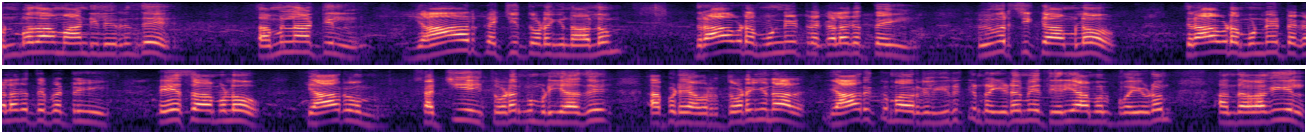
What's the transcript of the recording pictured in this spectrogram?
ஒன்பதாம் ஆண்டிலிருந்து தமிழ்நாட்டில் யார் கட்சி தொடங்கினாலும் திராவிட முன்னேற்ற கழகத்தை விமர்சிக்காமலோ திராவிட முன்னேற்ற கழகத்தை பற்றி பேசாமலோ யாரும் கட்சியை தொடங்க முடியாது. அப்படி அவர் தொடங்கினால் யாருக்கும் அவர்கள் இருக்கின்ற இடமே தெரியாமல் போய்விடும். அந்த வகையில்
